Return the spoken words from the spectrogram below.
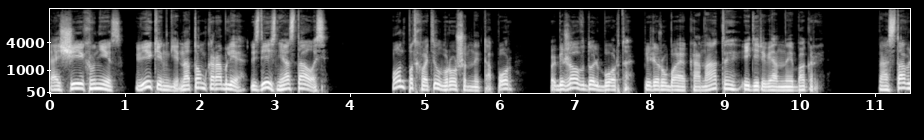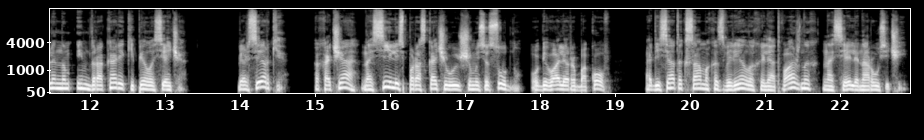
Тащи их вниз. Викинги на том корабле, здесь не осталось. Он подхватил брошенный топор, побежал вдоль борта, перерубая канаты и деревянные багры. На оставленном им дракаре кипела сеча. Берсерки, хохоча, носились по раскачивающемуся судну, убивали рыбаков, а десяток самых озверелых или отважных насели на русичей.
